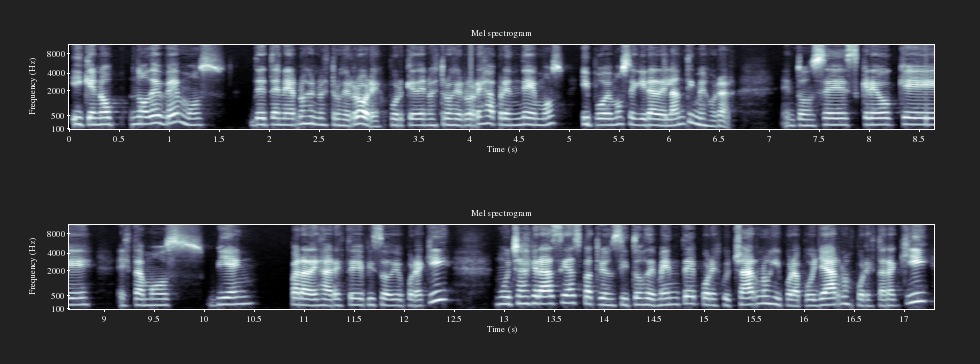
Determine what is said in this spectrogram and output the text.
y que no, no debemos detenernos en nuestros errores, porque de nuestros errores aprendemos y podemos seguir adelante y mejorar. Entonces, creo que estamos bien para dejar este episodio por aquí. Muchas gracias, Patreoncitos de Mente, por escucharnos y por apoyarnos, por estar aquí.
